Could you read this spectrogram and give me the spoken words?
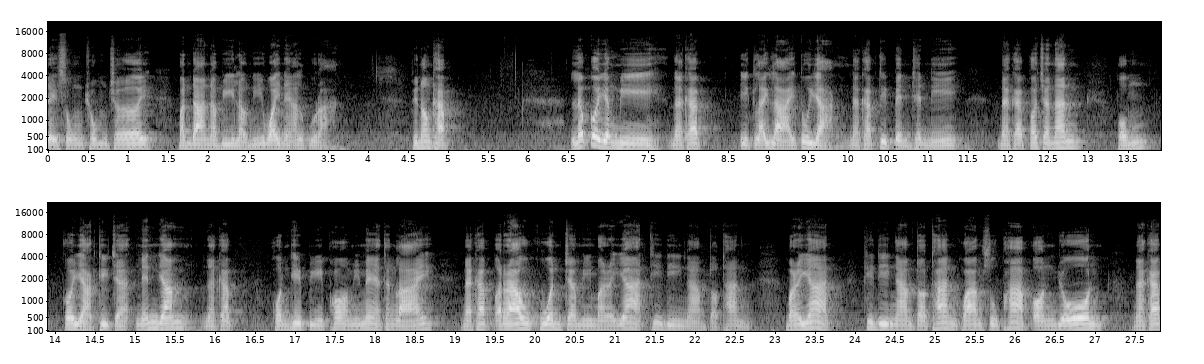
ได้ทรงชมเชย บรรดานาบีเหล่านี้ไว้ในอัลกุรอาน พี่น้องครับ แล้วก็ยังมีนะครับอีกหลาย ๆ ตัวอย่างนะครับที่เป็นเช่นนี้นะครับ เพราะฉะนั้นผมก็อยากที่จะเน้นย้ำนะครับ คนที่มีพ่อมีแม่ทั้งหลายนะครับ เราควรจะมีมารยาทที่ดีงามต่อท่าน มารยาทที่ดีงามต่อท่าน ความสุภาพอ่อนโยนนะครับ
